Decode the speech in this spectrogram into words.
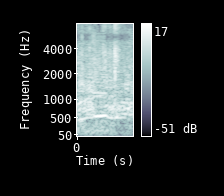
Yeah.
